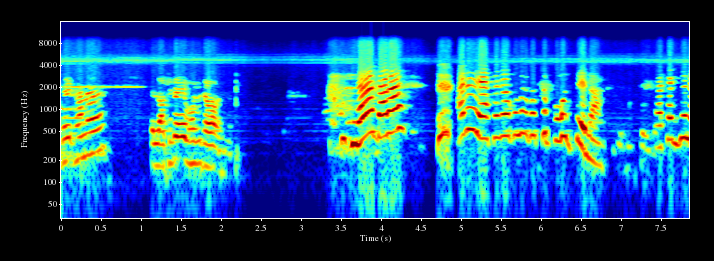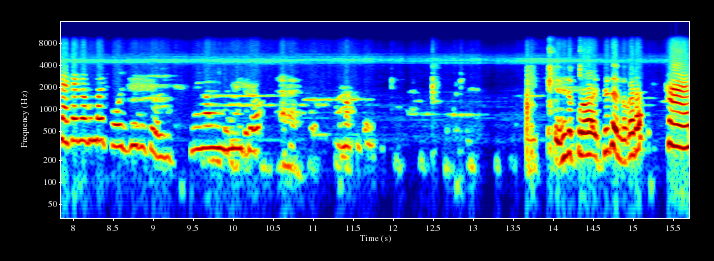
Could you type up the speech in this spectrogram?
সেখানে লাঠিটা এভাবে হবে না দাঁড়া। আরে এক এক রকমের কথা পৌঁছতে না। এক একজন এক এক রকমের পোজ দিয়ে চলবে এদিকে পুরো এসেছে নৌকাটা? হ্যাঁ।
